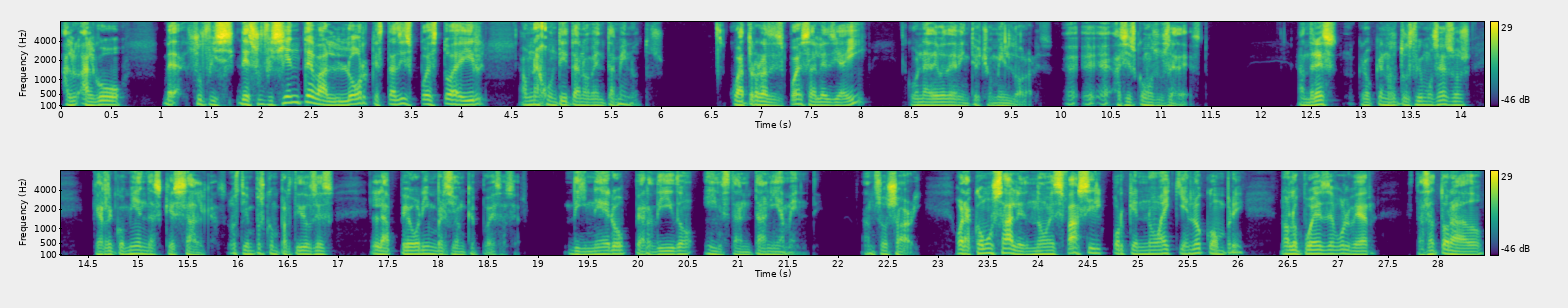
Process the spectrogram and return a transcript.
algo de suficiente valor que estás dispuesto a ir a una juntita 90 minutos. Cuatro horas después sales de ahí con una deuda de 28 mil dólares. Eh, eh, así es como sucede esto. Andrés, creo que nosotros fuimos esos que recomiendas que salgas. Los tiempos compartidos es la peor inversión que puedes hacer. Dinero perdido instantáneamente. I'm so sorry. Ahora, ¿cómo sales? No es fácil porque no hay quien lo compre, no lo puedes devolver, estás atorado.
